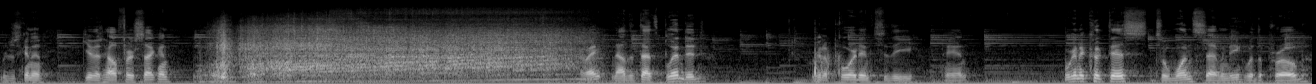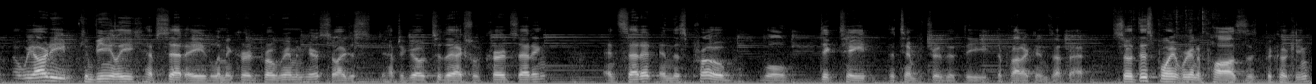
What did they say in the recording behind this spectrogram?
we're just gonna give it hell for a second. All right, now that that's blended, we're gonna pour it into the pan. We're gonna cook this to 170 with a probe. We already conveniently have set a lemon curd program in here, so I just have to go to the actual curd setting and set it, and this probe will dictate the temperature that the, the product ends up at. So at this point, we're gonna pause the, the cooking.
